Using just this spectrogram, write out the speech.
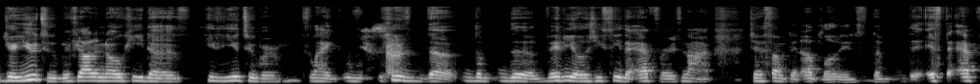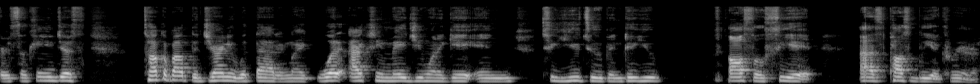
your YouTube. If y'all don't know, he does. He's a YouTuber. It's like yes, he's the the the videos you see the effort. It's not just something uploaded. It's the, the it's the effort. So can you just talk about the journey with that and like what actually made you want to get into YouTube and do you also see it as possibly a career?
